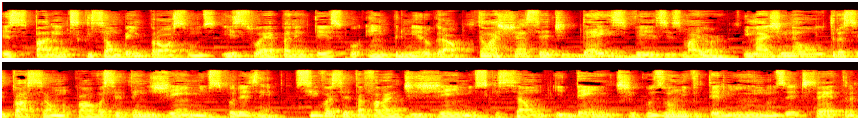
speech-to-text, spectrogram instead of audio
esses parentes que são bem próximos. Isso é parentesco em primeiro grau. Então a chance é de 10 vezes maior. Imagina outra situação no qual você tem gêmeos, por exemplo. Se você está falando de gêmeos que são idênticos, univitelinos, etc.,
